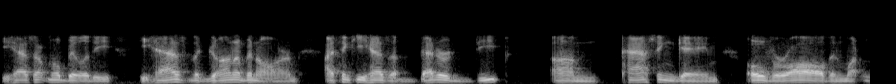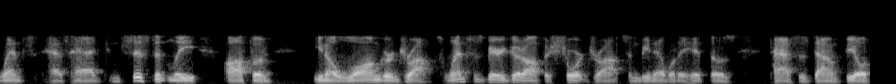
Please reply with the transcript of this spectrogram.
he has that mobility, he has the gun of an arm. I think he has a better deep um, passing game overall than what Wentz has had consistently off of, you know, longer drops. Wentz is very good off of short drops and being able to hit those passes downfield.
